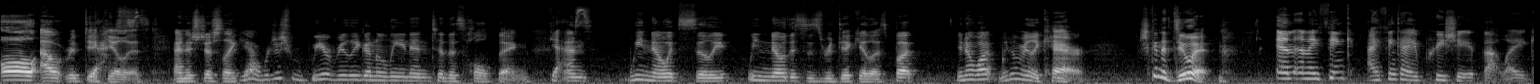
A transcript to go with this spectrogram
all out ridiculous. And it's just like, yeah, we're just we're really gonna lean into this whole thing. Yes. And we know it's silly. We know this is ridiculous, but you know what? We don't really care. We're just gonna do it. and and I think I think I appreciate that like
